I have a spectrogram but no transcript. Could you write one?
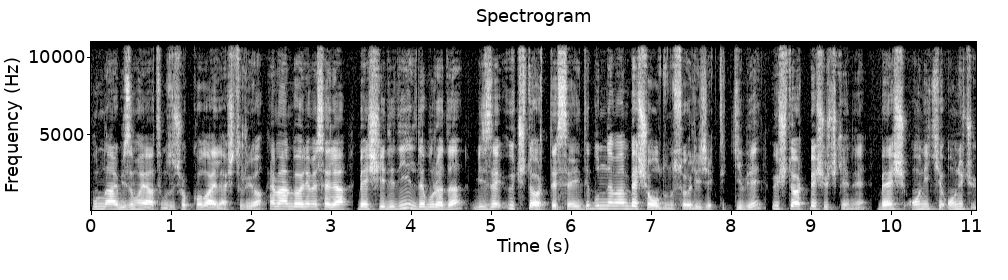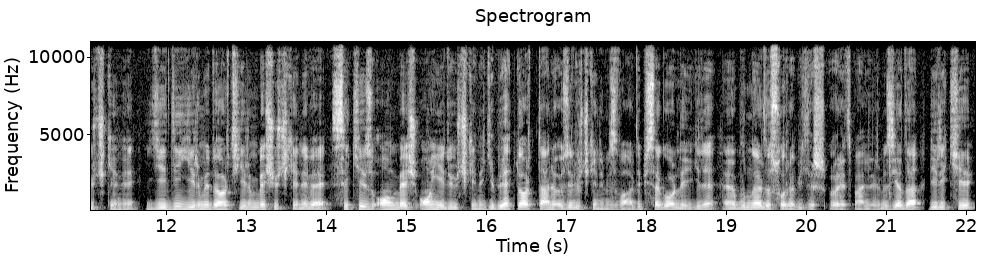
Bunlar bizim hayatımızı çok kolaylaştırıyor. Hemen böyle mesela 5 7 değil de burada bize 3 4 deseydi bunun hemen 5 olduğunu söyleyecektik gibi. 3 4 5 üçgeni, 5 12 13 üçgeni, 7 24 25 üçgeni ve 8 15 17 üçgeni gibi 4 tane özel üçgenimiz vardı. Pisagor'la ilgili e, bunları da sorabilir öğretmenlerimiz ya da bir iki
